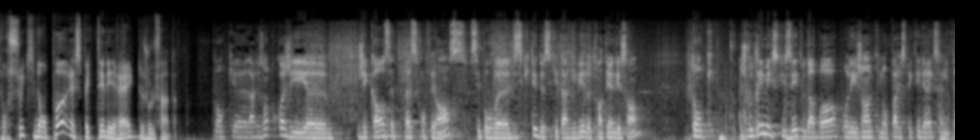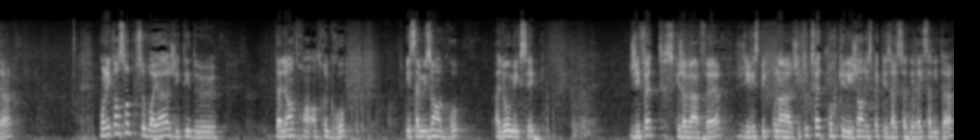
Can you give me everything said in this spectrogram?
pour ceux qui n'ont pas respecté les règles. Je vous le fais entendre. Donc, euh, la raison pourquoi j'ai euh, j'ai cette presse conférence, c'est pour euh, discuter de ce qui est arrivé le 31 décembre. Donc, je voudrais m'excuser tout d'abord pour les gens qui n'ont pas respecté les règles sanitaires. Mon intention pour ce voyage était de d'aller entre, entre groupes et s'amuser en groupe, aller au Mexique. J'ai fait ce que j'avais à faire. J'ai respect- j'ai tout fait pour que les gens respectent les règles sanitaires.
